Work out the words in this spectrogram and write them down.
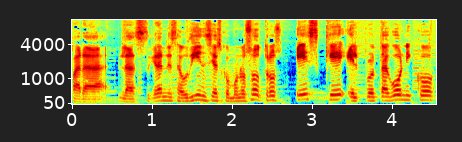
para las grandes audiencias como nosotros es que el protagónico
